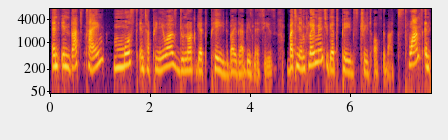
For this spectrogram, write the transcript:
And in that time, most entrepreneurs do not get paid by their businesses. But in employment, you get paid straight off the bat. Once and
